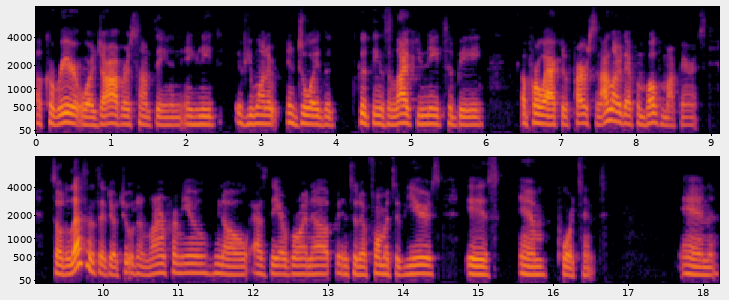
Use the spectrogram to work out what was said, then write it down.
a career or a job or something and you need if you want to enjoy the good things in life you need to be a proactive person. I learned that from both of my parents. So the lessons that your children learn from you, you know, as they are growing up into their formative years is important. And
